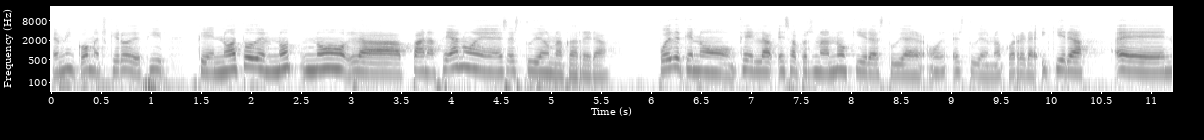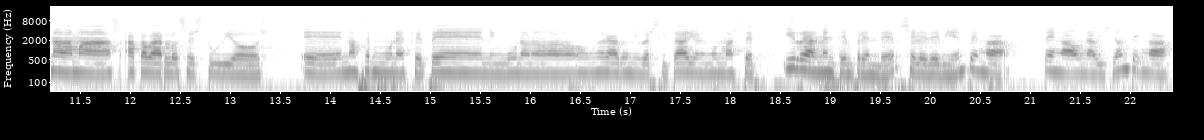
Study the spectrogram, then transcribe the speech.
en e-commerce. Quiero decir que no a todo el, no, no, la panacea no es estudiar una carrera. Puede que no, que esa persona no quiera estudiar, estudiar una carrera y quiera eh, nada más acabar los estudios eh, no hacer ninguna FP, ningún grado universitario, ningún máster y realmente emprender, se le dé bien, tenga, tenga una visión, tenga,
